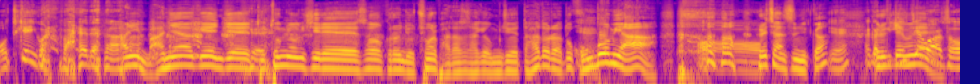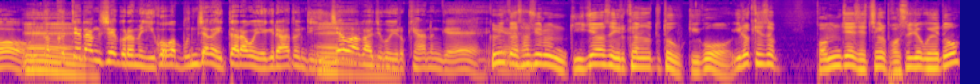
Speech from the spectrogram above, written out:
어떻게 이걸 봐야 되나. 아니 만약에 이제 예. 대통령실에서 그런 요청을 받아서 자기가 움직였다 하더라도 예. 공범이야. 어, 어. 그렇지 않습니까? 예. 그러니까 그렇기 이제 때문에 와서 그러니까 예. 그때 당시에 그러면 이거가 문제가 있다라고 얘기를 하던지 이제 예. 와가지고 이렇게 하는 게 그러니까 예. 사실은 이제 와서 이렇게 하는 것도 더 웃기고 이렇게 해서 범죄 재책을 벗으려고 해도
